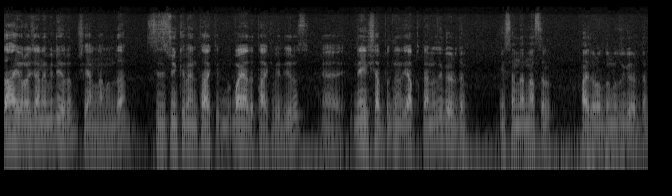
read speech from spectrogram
daha iyi olacağını biliyorum şey anlamında. Sizi çünkü ben takip bayağı da takip ediyoruz. E, ne iş yaptıklarınızı, yaptıklarınızı gördüm. İnsanlar nasıl faydalı olduğunuzu gördüm.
